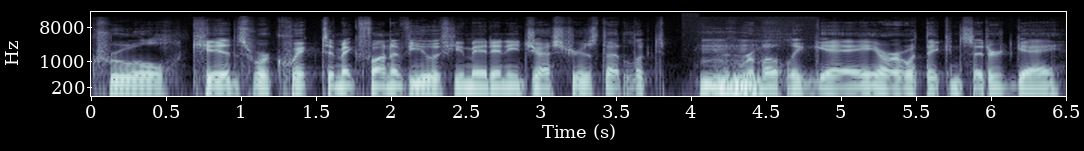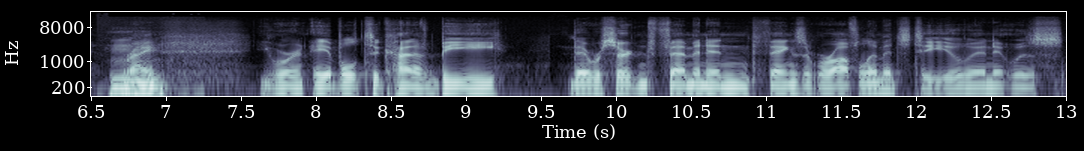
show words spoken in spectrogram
cruel kids were quick to make fun of you if you made any gestures that looked even remotely gay or what they considered gay, right? You weren't able to kind of be. There were certain feminine things that were off limits to you, and it was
